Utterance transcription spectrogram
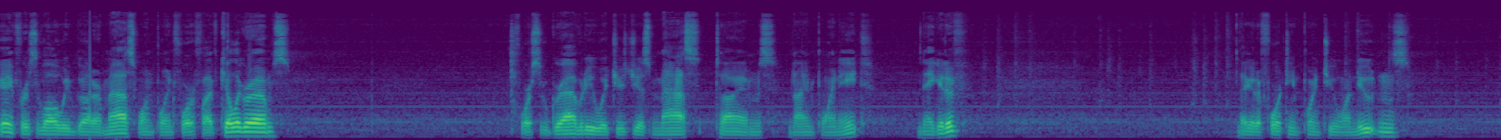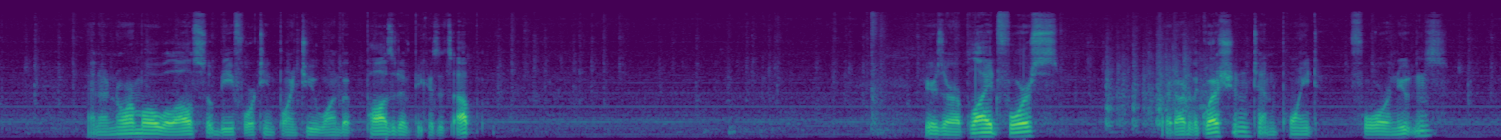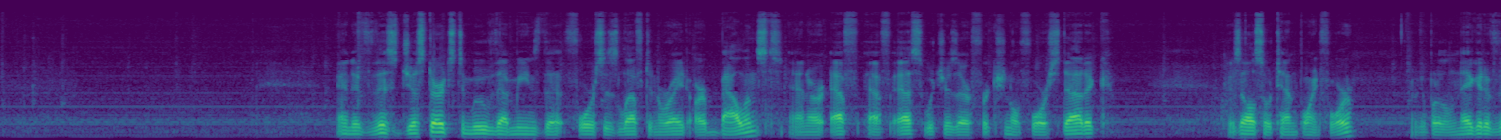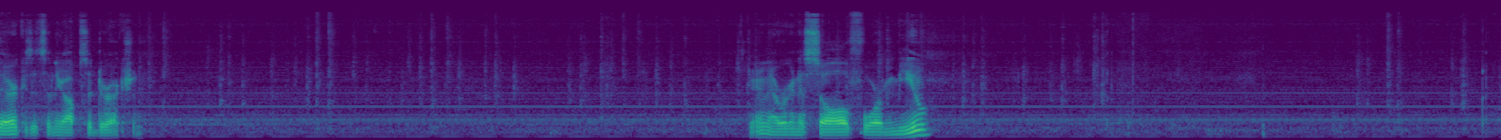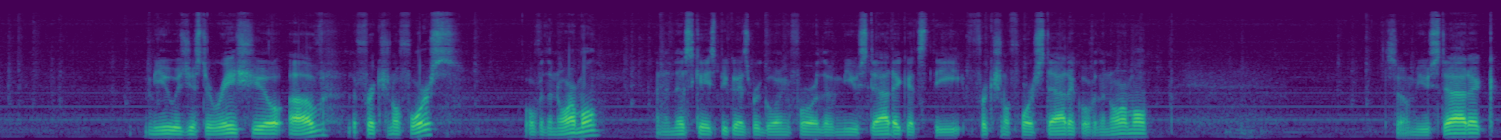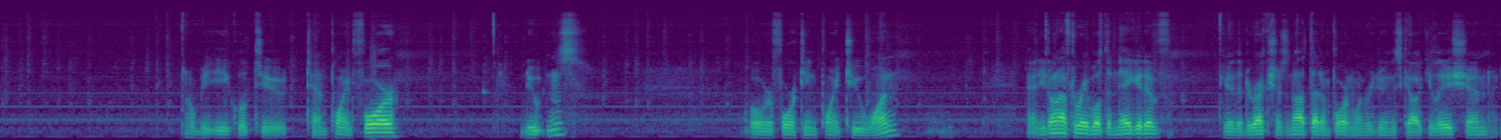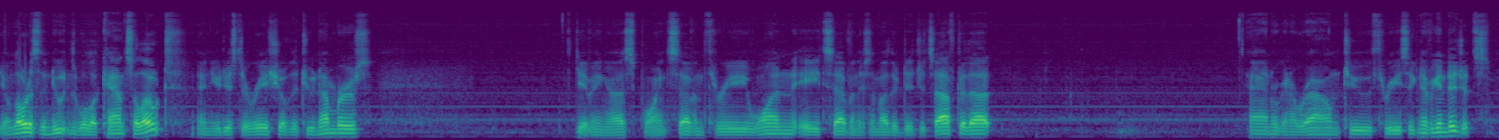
Okay, first of all, we've got our mass, 1.45 kilograms. Force of gravity, which is just mass times 9.8, negative. Negative 14.21 newtons. And our normal will also be 14.21, but positive because it's up. Here's our applied force, right out of the question, 10.4 newtons. And if this just starts to move, that means the forces left and right are balanced, and our FFS, which is our frictional force static, is also 10.4. We can put a little negative there because it's in the opposite direction. Okay, now we're going to solve for mu. Mu is just a ratio of the frictional force over the normal. And in this case, because we're going for the mu static, it's the frictional force static over the normal. So mu static will be equal to 10.4 newtons over 14.21. And you don't have to worry about the negative Okay, the direction is not that important when we're doing this calculation. You'll notice the newtons will cancel out, and you just a ratio of the two numbers, giving us 0.73187. There's some other digits after that. And we're going to round to three significant digits.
